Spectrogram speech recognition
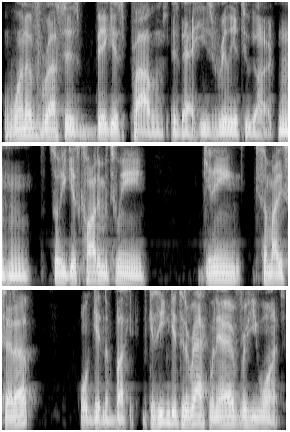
One of Russ's biggest problems is that he's really a two guard. Mm-hmm. So he gets caught in between getting somebody set up or getting a bucket because he can get to the rack whenever he wants.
